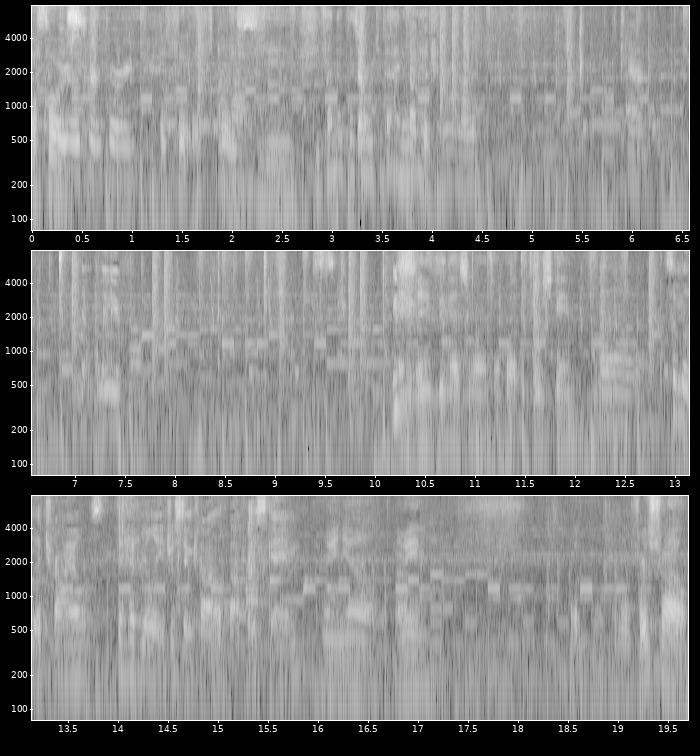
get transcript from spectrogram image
Of course. Spoiler territory. Of, course- of course. Uh-huh. she, she kind of deserved to die in a way. Can't. Can't believe. Any, anything else you want to talk about the first game? You know? Uh, some of the trials. They had really interesting trials that first game. I mean, yeah. I mean, what, what, first trial?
